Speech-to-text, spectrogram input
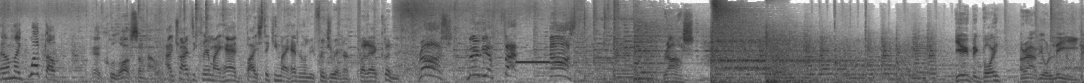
And I'm like, what the? I gotta cool off somehow. I tried to clear my head by sticking my head in the refrigerator, but I couldn't. Raj, move your fat ass. Raj. You, big boy, are out of your league.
